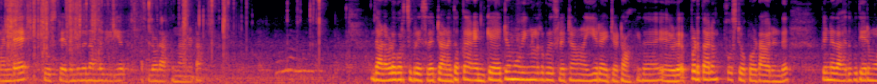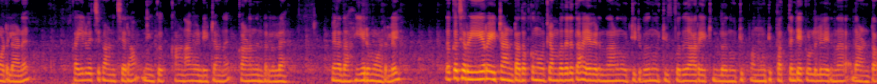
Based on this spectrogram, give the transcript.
മൺഡേ ട്യൂസ്ഡേ ഇതിന്റെ നമ്മൾ വീഡിയോ അപ്ലോഡ് ആക്കുന്നതാണ് കേട്ടോ ഇതാണ് ഇവിടെ കുറച്ച് ബ്രേസ്ലെറ്റ് ആണ്. ഇതൊക്കെ എനിക്ക് ഏറ്റവും മൂവിങ് ഉള്ള ബ്രേസ്ലെറ്റ് ആണ് ഈ ഒരു ഐറ്റം കേട്ടോ ഇത് എവിടെ എപ്പോൾ എടുത്താലും സ്റ്റോക്ക് ഔട്ട് ആവലുണ്ട്. പിന്നെ ഇതാ ഇത് പുതിയൊരു മോഡലാണ് കയ്യിൽ വെച്ച് കാണിച്ചു തരാം. നിങ്ങൾക്ക് കാണാൻ വേണ്ടിയിട്ടാണ് കാണുന്നുണ്ടല്ലോ അല്ലേ? പിന്നെ ഇതാ ഈ ഒരു മോഡൽ ഇതൊക്കെ ചെറിയ റേറ്റ് ആണ് കേട്ടോ അതൊക്കെ നൂറ്റമ്പതിൽ താഴെ വരുന്നതാണ്. നൂറ്റി ഇരുപത് നൂറ്റി മുപ്പത് ആ റേറ്റിനുള്ളത് നൂറ്റി നൂറ്റി പത്തിന്റെ ഒക്കെ ഉള്ളിൽ വരുന്ന ഇതാണ് കേട്ടോ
